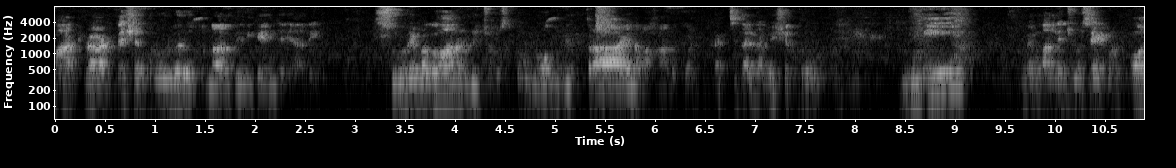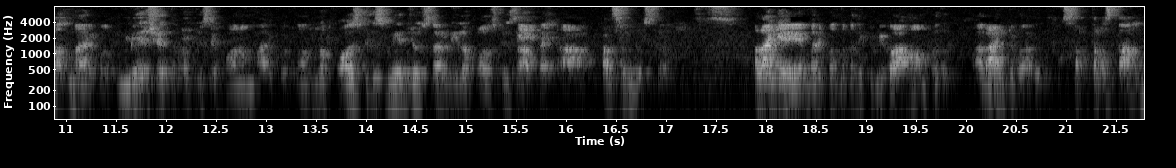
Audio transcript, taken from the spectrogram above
మాట్లాడితే శత్రువులు పెరుగుతున్నారు దీనికి ఏం చేయాలి? సూర్య భగవాను చూస్తూ ఓం మిత్రాయ నమ అనుకోండి. ఖచ్చితంగా మీ శత్రువు మీ మిమ్మల్ని చూసేటువంటి కోణం మారిపోతుంది. మీరు శత్రువుని చూసే కోణం మారిపోతుంది. అందులో పాజిటివ్స్ మీరు చూస్తారు మీలో పాజిటివ్స్ ఆ ఆ పర్సన్ చూస్తారు. అలాగే మరి కొంతమందికి వివాహం అవ్వదు. అలాంటి వారు సప్తమ స్థానం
